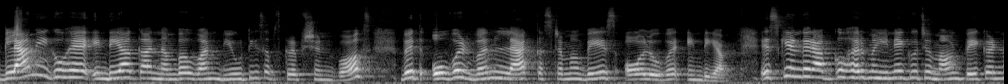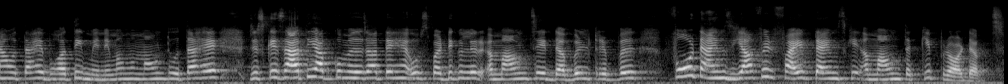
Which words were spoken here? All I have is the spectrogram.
ग्लैमिगो है इंडिया का number one beauty subscription box with over one lakh customer base all over India इसके अंदर आपको हर महीने कुछ अमाउंट पे करना होता है, बहुत ही मिनिमम अमाउंट होता है, जिसके साथ ही आपको मिल जाते हैं उस पर्टिकुलर अमाउंट से डबल ट्रिपल फोर टाइम्स या फिर फाइव टाइम्स के अमाउंट तक के प्रोडक्ट्स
